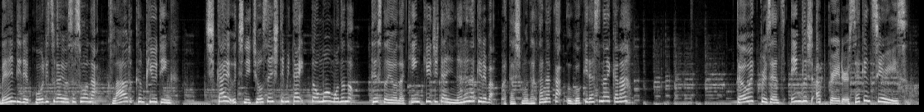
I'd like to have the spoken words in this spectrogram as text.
便利で効率が良さそうなクラウドコンピューティング。近いうちに挑戦してみたいと思うもののテストのような緊急事態にならなければ私もなかなか動き出せないかな。TOEIC presents English Upgrader Second Series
